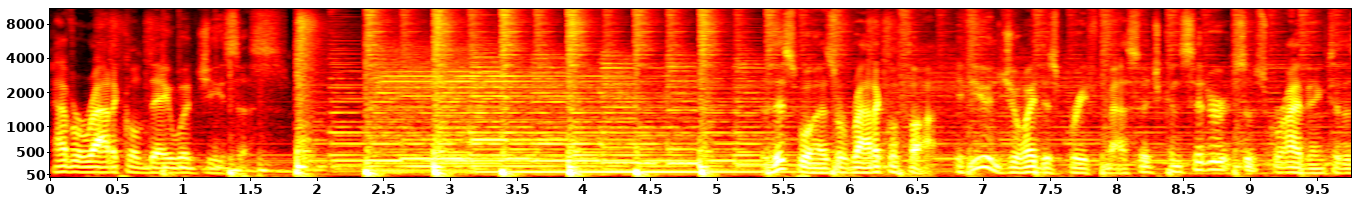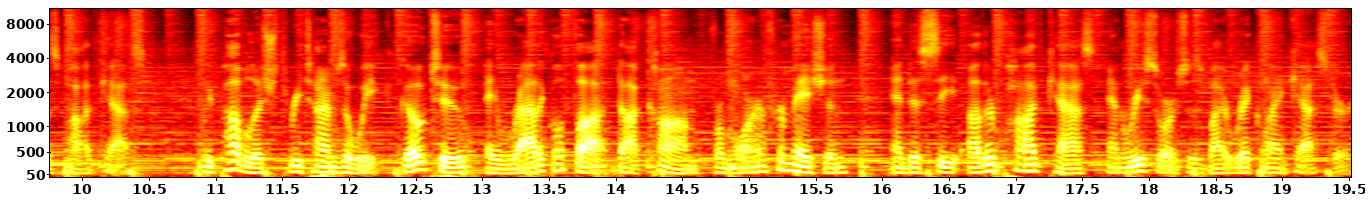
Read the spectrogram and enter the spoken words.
Have a radical day with Jesus. This was a radical thought. If you enjoyed this brief message, consider subscribing to this podcast. We publish three times a week. Go to a for more information and to see other podcasts and resources by Rick Lancaster.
